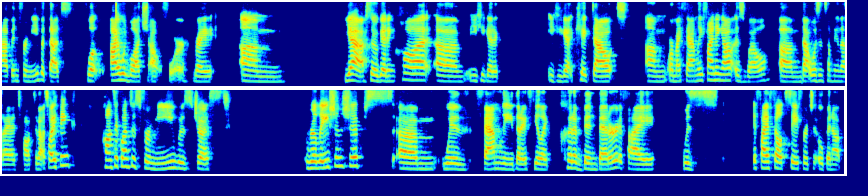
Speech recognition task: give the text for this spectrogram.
happen for me, but that's what I would watch out for, right? Um, yeah, so getting caught, um, you could get a, you could get kicked out, um, or my family finding out as well. Um, that wasn't something that I had talked about. So I think consequences for me was just relationships um, with family that I feel like could have been better if I was if I felt safer to open up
